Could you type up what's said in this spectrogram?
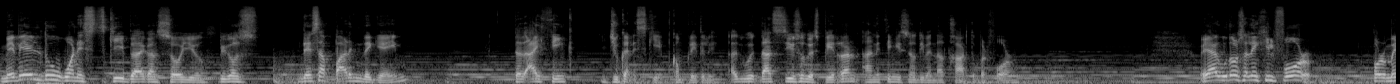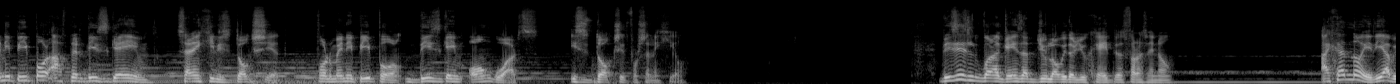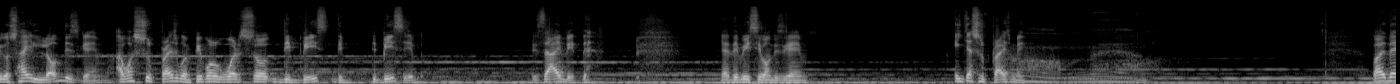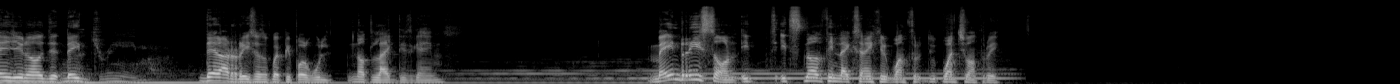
Maybe I'll do one skip that I can show you, because there's a part in the game that I think you can skip completely. Uh, that's used on the speedrun, and I think it's not even that hard to perform. But yeah, good old Silent Hill 4. For many people, after this game, Silent Hill is dog shit. For many people, this game onwards is dog shit for Silent Hill. This is one of the games that you love it or you hate, as far as I know. I had no idea because I love this game. I was surprised when people were so divisive. Divisive. Divisive. yeah, divisive on this game. It just surprised me. Oh man. But then you know they, dream. there are reasons why people will not like this game. Main reason it it's nothing like Silent Hill 1, th 1 2 and 3.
